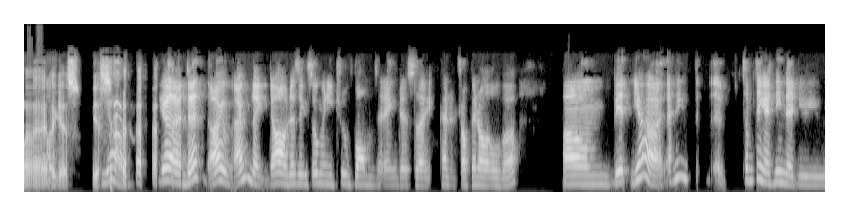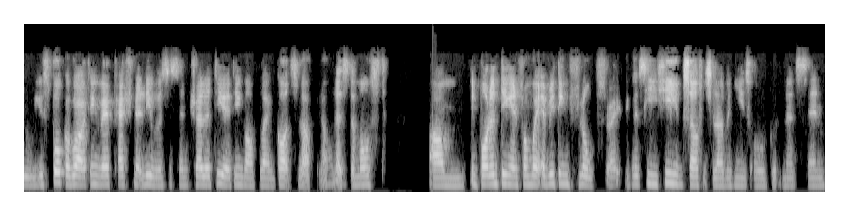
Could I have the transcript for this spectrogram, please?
I, I guess. Yes. Yeah. Yeah, that I I'm like now there's like so many truth bombs and just like kind of dropping all over. Um, but yeah, I think uh, something I think that you you you spoke about I think very passionately was the centrality I think of like God's love, you know. That's the most um important thing and from where everything flows, right? Because he he himself is love and he is all goodness. And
